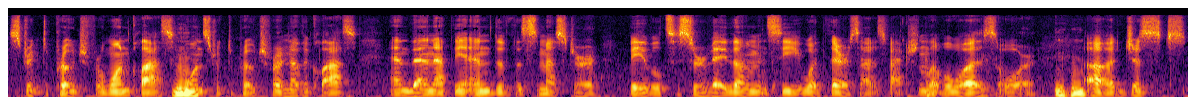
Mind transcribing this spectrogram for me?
strict approach for one class and Mhm. one strict approach for another class, and then at the end of the semester, be able to survey them and see what their satisfaction level was, or Mm-hmm. uh, just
